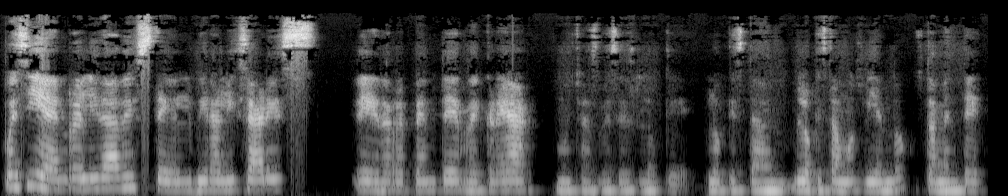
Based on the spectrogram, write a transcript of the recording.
Pues sí, en realidad este el viralizar es eh, de repente recrear muchas veces lo que lo que están lo que estamos viendo justamente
